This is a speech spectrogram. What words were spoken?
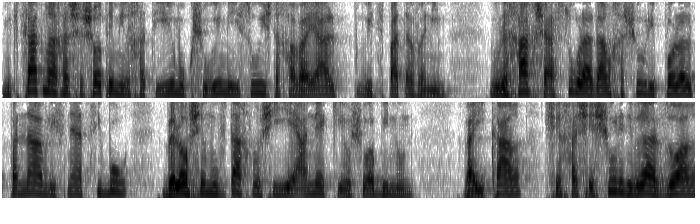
מקצת מהחששות הם הלכתיים וקשורים לאיסור השתחוויה על רצפת אבנים, ולכך שאסור לאדם חשוב ליפול על פניו לפני הציבור, בלא שמובטח לו שיענה כיהושע בן נון. והעיקר שחששו לדברי הזוהר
